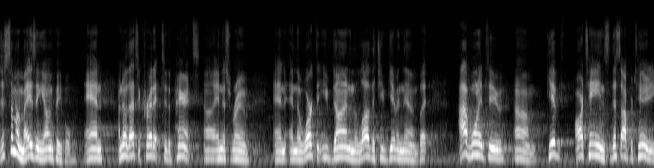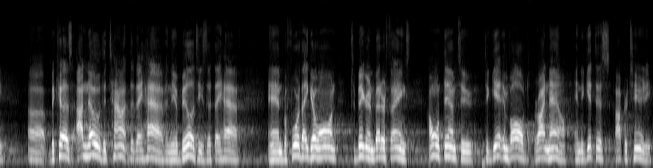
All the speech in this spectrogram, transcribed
just some amazing young people. And I know that's a credit to the parents uh, in this room and, and the work that you've done and the love that you've given them. But I've wanted to um, give our teens this opportunity uh, because I know the talent that they have and the abilities that they have. And before they go on to bigger and better things, I want them to, to get involved right now and to get this opportunity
